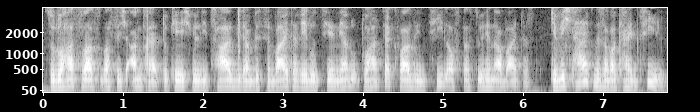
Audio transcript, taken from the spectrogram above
so du hast was, was dich antreibt. Okay, ich will die Zahl wieder ein bisschen weiter reduzieren. Ja, du, du hast ja quasi ein Ziel, auf das du hinarbeitest. Gewicht halten ist aber kein Ziel.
